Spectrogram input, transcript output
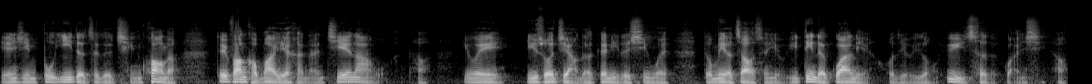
言行不一的这个情况呢，对方恐怕也很难接纳我们哈，因为。你所讲的跟你的行为都没有造成有一定的关联，或者有一种预测的关系啊。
